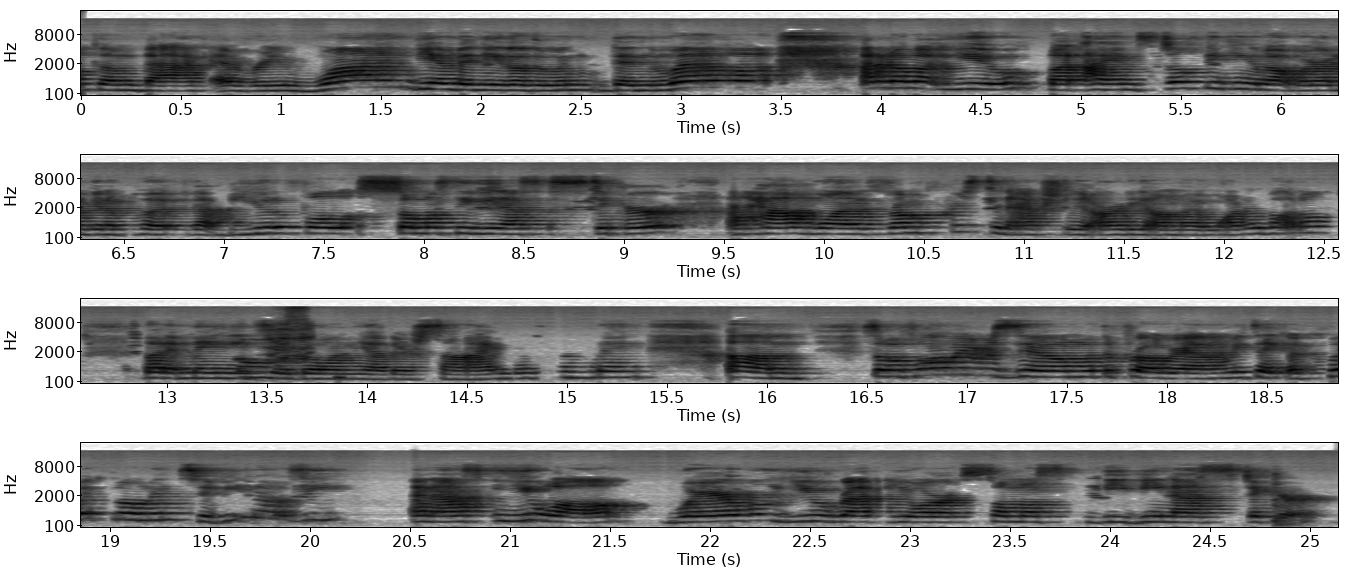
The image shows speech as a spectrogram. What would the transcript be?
Welcome back, everyone. Bienvenido de nuevo. I don't know about you, but I am still thinking about where I'm going to put that beautiful Somos Divinas sticker. I have one from Kristen actually already on my water bottle, but it may need oh. to go on the other side or something. Um, so before we resume with the program, let me take a quick moment to be nosy and ask you all, where will you rep your Somos Divinas sticker?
